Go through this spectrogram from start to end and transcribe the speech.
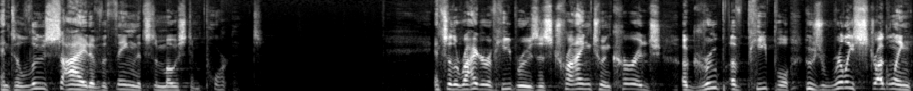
and to lose sight of the thing that's the most important. And so the writer of Hebrews is trying to encourage a group of people who's really struggling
